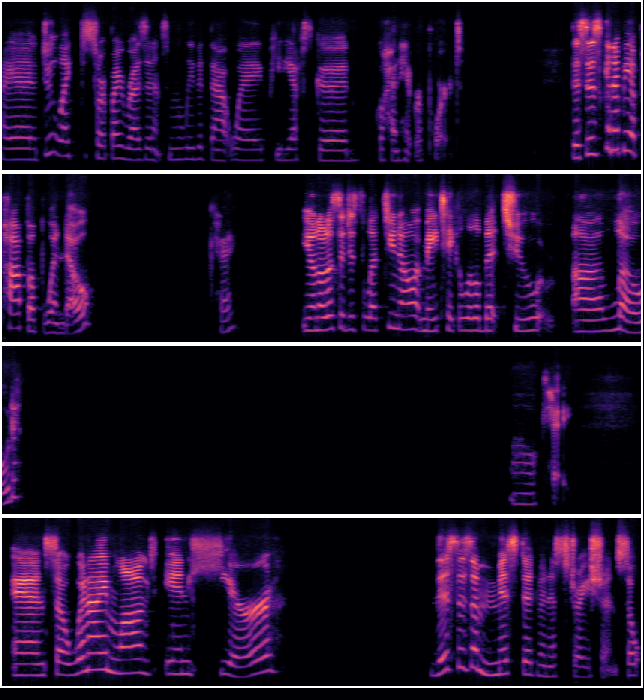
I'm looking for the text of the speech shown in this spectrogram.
I uh, do like to sort by residence. I'm gonna leave it that way. PDF's good. Go ahead and hit report. This is gonna be a pop-up window. Okay. You'll notice it just lets you know it may take a little bit to uh, load. Okay. And so when I'm logged in here, this is a missed administration. So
